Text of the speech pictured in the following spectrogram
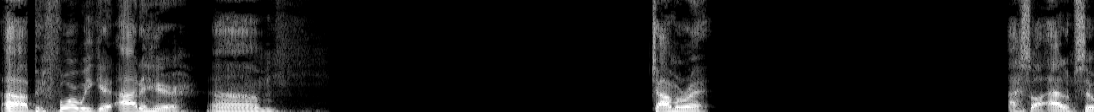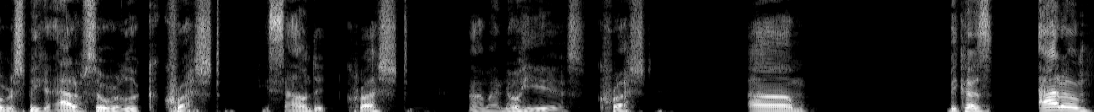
Uh, before we get out of here, um, Ja Morant. I saw Adam Silver speaking. Adam Silver looked crushed. He sounded crushed. Um, I know he is crushed. Um, because Adam,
